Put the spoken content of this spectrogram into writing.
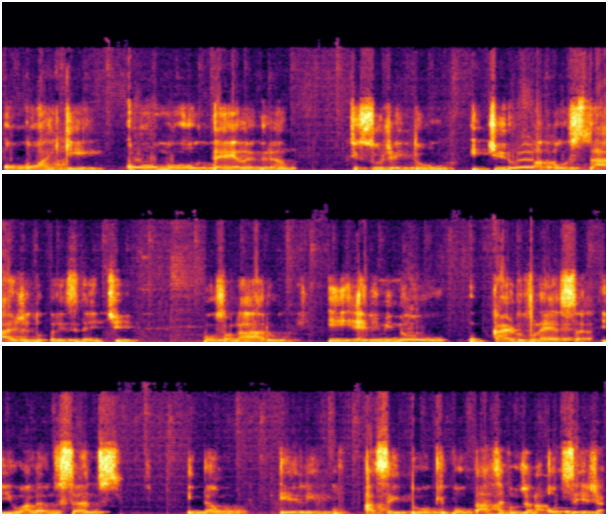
Ocorre que, como o Telegram se sujeitou e tirou a postagem do presidente Bolsonaro e eliminou o Carlos Lessa e o Alan dos Santos, então ele aceitou que voltasse a funcionar. Ou seja,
